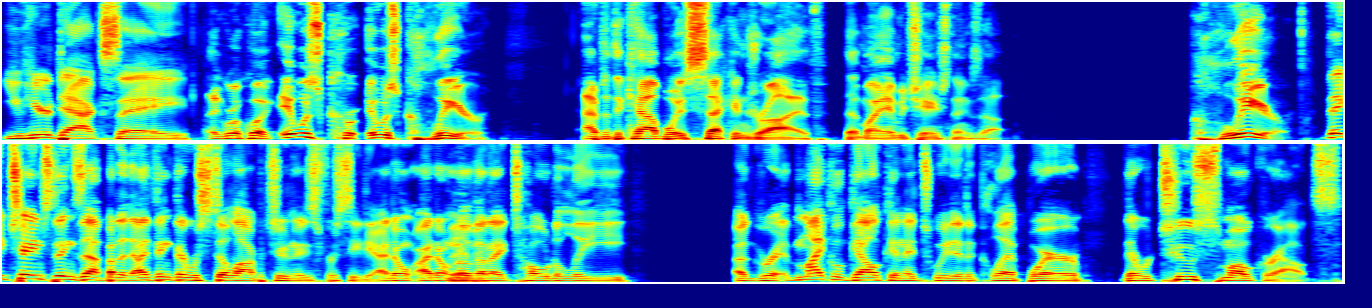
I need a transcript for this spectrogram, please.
you hear Dak say, Like, real quick, it was cr- it was clear after the Cowboys' second drive that Miami changed things up. Clear. they changed things up, but I think there were still opportunities for CeeDee. I don't I don't know that I totally agree. Michael Gehlken had tweeted a clip where there were two smoke routes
